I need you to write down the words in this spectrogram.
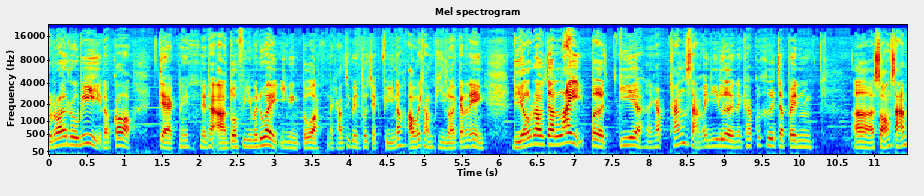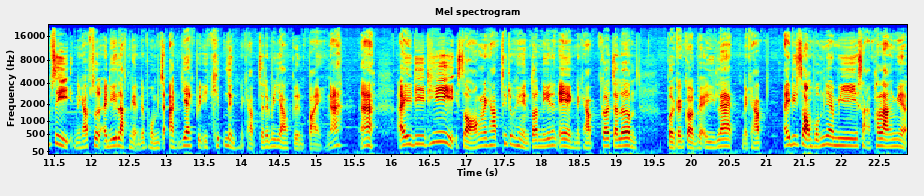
100 รูบี้แล้วก็แจกในในทาอ่าตัวฟรีมาด้วยอีกหนึ่งตัวนะครับที่เป็นตัวแจกฟรีเนาะเอาไว้ทำพีร้อยกันนั่นเอง เดี๋ยวเราจะไล่เปิดเกียร์นะครับทั้ง 3 ID เลยนะครับก็คือจะเป็น สองสามสี่นะครับ ส่วน ID หลักเนี่ยเดี๋ยวผมจะอัดแยกเป็นอีกคลิปหนึ่งนะครับ จะได้ไม่ยาวเกินไปนะอะ ID ที่2นะครับที่ทุกเห็นตอนนี้นั่นเองนะครับ ก็จะเริ่มเปิดกันก่อนเป็น ID แรกนะครับ ID 2 ผมเนี่ยมีสายพลังเนี่ย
